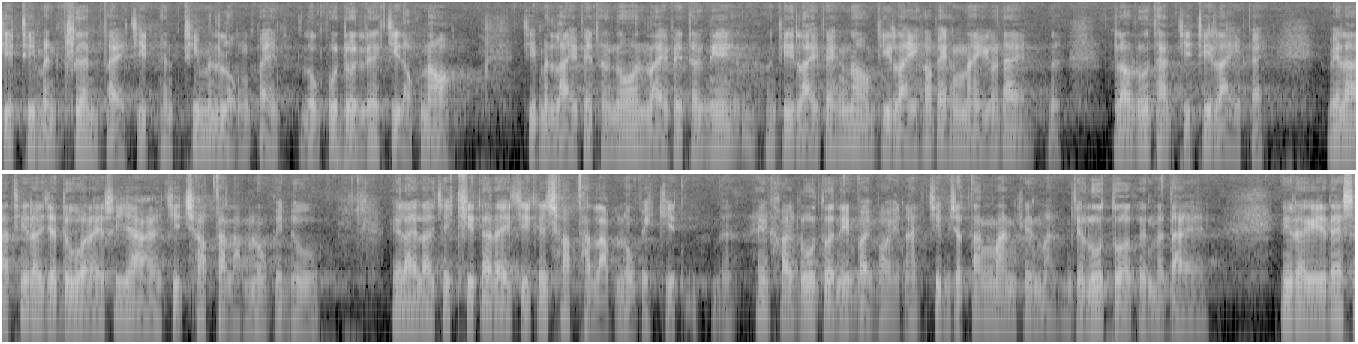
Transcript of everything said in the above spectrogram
จิตที่มันเคลื่อนไปจิตที่มันหลงไปหลงปู่ดูลเรียกจิตออกนอก จิตมันไหลไปทางโน้นไหลไปทางนี้บางทีไหลไปข้างนอกที่ไหลเข้าไปข้างในก็ได้นะเรารู้ทันจิตที่ไหลไป เวลาที่เราจะดูอะไรสักอย่างจิตชอบถลำลงไปดู เวลาเราจะคิดอะไรจิตก็ชอบถลับลงไปคิดนะให้คอยรู้ตัวนี้บ่อยๆนะจิมจะตั้งมั่นขึ้นมา มันจะรู้ตัวขึ้นมาได้ นี่เราจะได้ส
